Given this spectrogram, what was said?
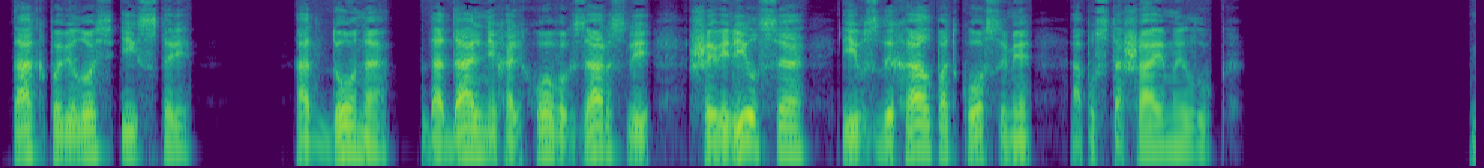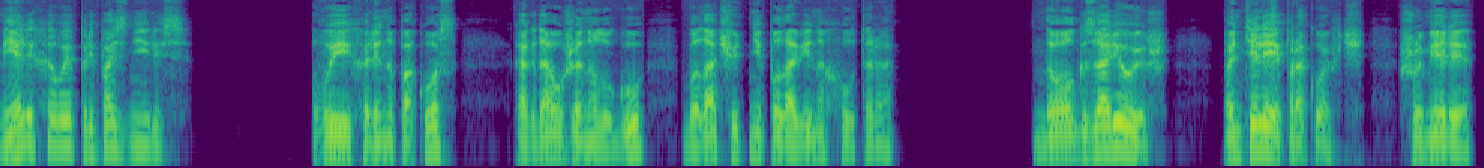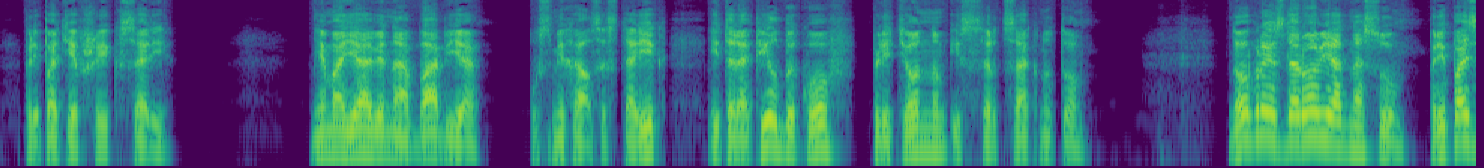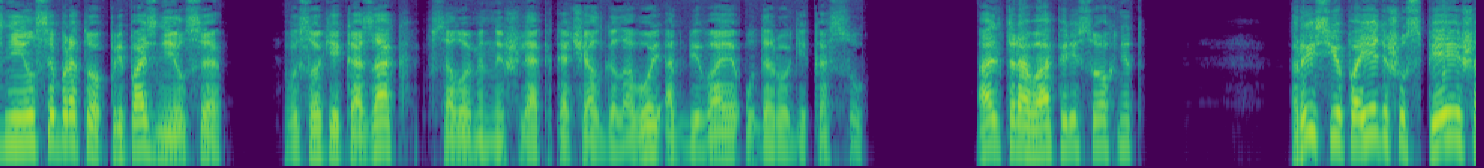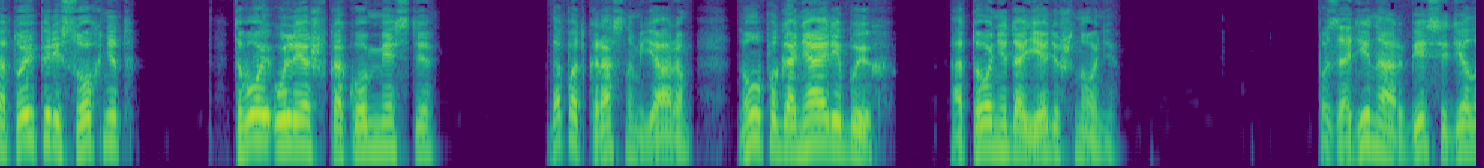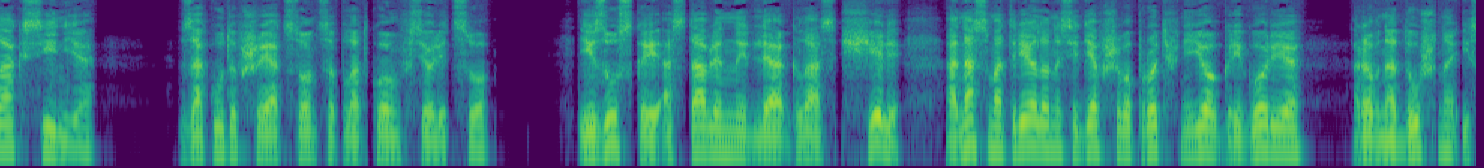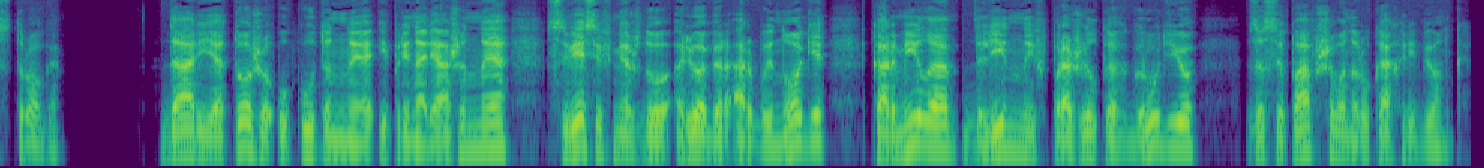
Так повелось истори. От дона до дальних ольховых зарослей шевелился и вздыхал под косами опустошаемый луг. Мелиховы припозднились. Выехали на покос, когда уже на лугу была чуть не половина хутора. Долго зарюешь, Пантелей Прокофьевич, шумели припотевшие косари. Не моя вина, бабья, усмехался старик и торопил быков плетенным из сердца кнутом. Доброе здоровье, односум. Припозднился, браток, припозднился. Высокий казак в соломенной шляпе качал головой, отбивая у дороги косу. Аль трава пересохнет. Рысью поедешь, успеешь, а то и пересохнет. Твой улеж в каком месте? Да под Красным Яром. Ну, погоняй рябых, а то не доедешь, ноне. Позади на арбе сидела Аксинья, закутавшая от солнца платком все лицо. Из узкой, оставленной для глаз щели, она смотрела на сидевшего против нее Григория равнодушно и строго. Дарья, тоже укутанная и принаряженная, свесив между ребер арбы ноги, кормила длинной в прожилках грудью засыпавшего на руках ребенка.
